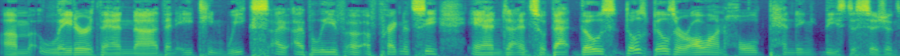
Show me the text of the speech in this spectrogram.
um, later than uh, than 18 weeks, I, I believe, of pregnancy, and uh, and so that those those bills are all on hold pending these decisions.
